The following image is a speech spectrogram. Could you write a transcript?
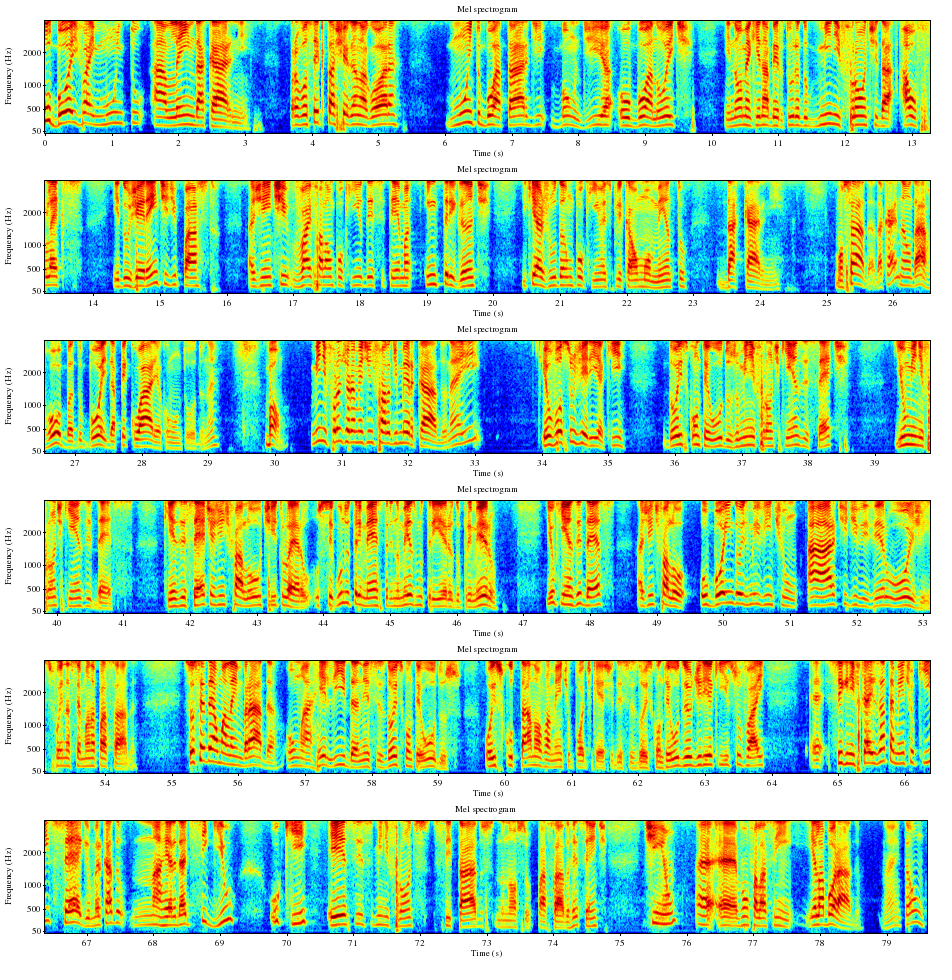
O boi vai muito além da carne. Para você que está chegando agora, muito boa tarde, bom dia ou boa noite. Em nome aqui na abertura do mini front da Alflex e do gerente de pasto, a gente vai falar um pouquinho desse tema intrigante e que ajuda um pouquinho a explicar o momento da carne. Moçada, da carne não, da arroba, do boi, da pecuária como um todo, né? Bom, mini front geralmente a gente fala de mercado, né? E eu vou sugerir aqui dois conteúdos, o mini front 507 e o mini front 510. 507 a gente falou, o título era o segundo trimestre no mesmo trieiro do primeiro, e o 510 a gente falou o boi em 2021, a arte de viver o hoje. Isso foi na semana passada. Se você der uma lembrada ou uma relida nesses dois conteúdos, ou escutar novamente o podcast desses dois conteúdos, eu diria que isso vai é, significar exatamente o que segue. O mercado, na realidade, seguiu o que esses mini fronts citados no nosso passado recente tinham, é, é, falar assim, elaborado. Né? Então,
